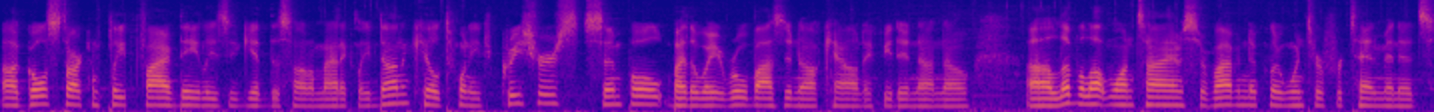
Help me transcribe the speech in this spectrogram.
uh, gold star complete 5 dailies, you get this automatically done, kill 20 creatures, simple, by the way robots do not count if you did not know, uh, level up one time, survive a nuclear winter for 10 minutes,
